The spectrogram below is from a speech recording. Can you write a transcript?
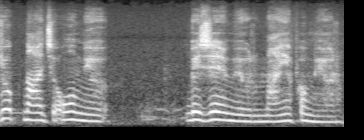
Yok Naci olmuyor. Beceremiyorum ben yapamıyorum.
